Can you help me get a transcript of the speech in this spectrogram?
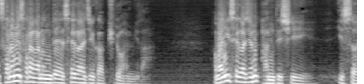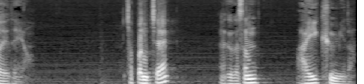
사람이 살아가는데 세 가지가 필요합니다. 아마 이 세 가지는 반드시 있어야 돼요. 첫 번째, 그것은 IQ입니다.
